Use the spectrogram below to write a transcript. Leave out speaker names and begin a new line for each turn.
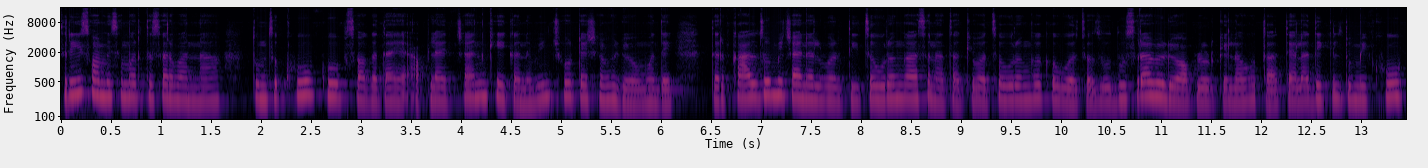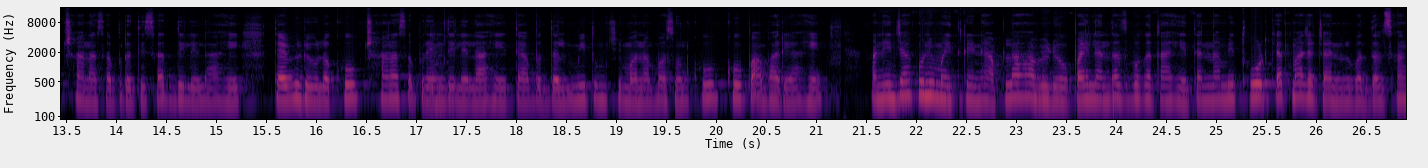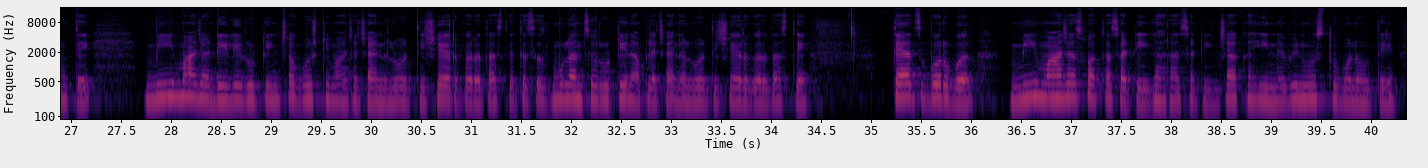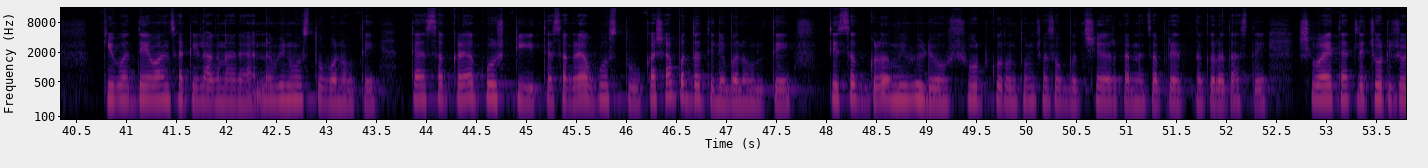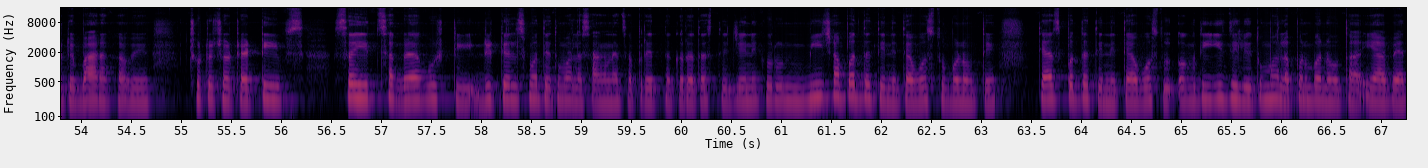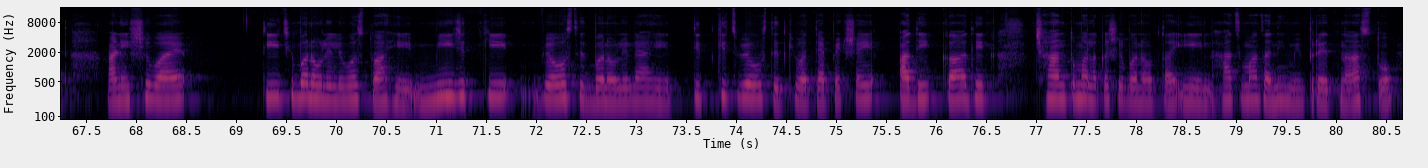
श्री स्वामी समर्थ सर्वांना तुमचं खूप खूप स्वागत आहे आपल्या आणखी एका नवीन छोट्याशा व्हिडिओमध्ये. तर काल जो मी चॅनलवरती चौरंग आसनाचा किंवा चौरंग कवरचा जो दुसरा व्हिडिओ अपलोड केला होता त्याला देखील तुम्ही खूप छान असा प्रतिसाद दिलेला आहे. त्या व्हिडिओला खूप छान असं प्रेम दिलेलं आहे. त्याबद्दल मी तुमची मनापासून खूप खूप आभारी आहे. आणि ज्या कोणी मैत्रिणी आपला हा व्हिडिओ पहिल्यांदाच बघत आहे त्यांना मी थोडक्यात माझ्या चॅनलबद्दल सांगते. मी माझ्या डेली रुटीनच्या गोष्टी माझ्या चॅनलवरती शेअर करत असते. तसंच मुलांचं रुटीन आपल्या चॅनलवरती शेअर करत असते. त्याचबरोबर मी माझ्या स्वतःसाठी घरासाठी ज्या काही नवीन वस्तू बनवते किंवा देवांसाठी लागणाऱ्या नवीन वस्तू बनवते त्या सगळ्या गोष्टी त्या सगळ्या वस्तू कशा पद्धतीने बनवते ते सगळं मी व्हिडिओ शूट करून तुमच्यासोबत शेअर करण्याचा प्रयत्न करत असते. शिवाय त्यातले छोटे छोटे बारकावे छोट्या छोट्या टिप्स सहित सगळ्या गोष्टी डिटेल्समध्ये तुम्हाला सांगण्याचा प्रयत्न करत असते. जेणेकरून मी ज्या पद्धतीने त्या वस्तू बनवते त्याच पद्धतीने त्या वस्तू अगदी इझिली तुम्हाला पण बनवता याव्यात. आणि शिवाय ती जी बनवलेली वस्तू आहे मी जितकी व्यवस्थित बनवलेली आहे तितकीच व्यवस्थित किंवा त्यापेक्षाही अधिकाधिक अधिक छान तुम्हाला कशी बनवता येईल हाच माझा नेहमी प्रयत्न असतो.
